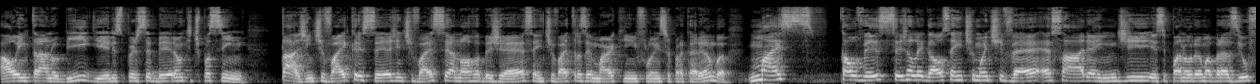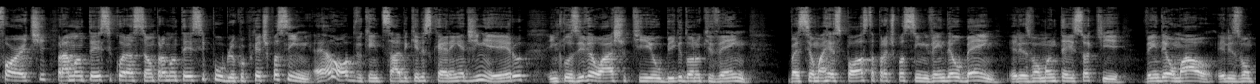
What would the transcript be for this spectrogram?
ao entrar no Big, eles perceberam que, tipo assim, tá, a gente vai crescer, a gente vai ser a nova BGS, a gente vai trazer marca e influencer pra caramba, mas talvez seja legal se a gente mantiver essa área indie, esse panorama Brasil forte, pra manter esse coração, pra manter esse público. Porque, tipo assim, é óbvio que a gente sabe que eles querem é dinheiro. Inclusive, eu acho que o Big do ano que vem vai ser uma resposta pra, tipo assim, vendeu bem, eles vão manter isso aqui. Vendeu mal, eles vão,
